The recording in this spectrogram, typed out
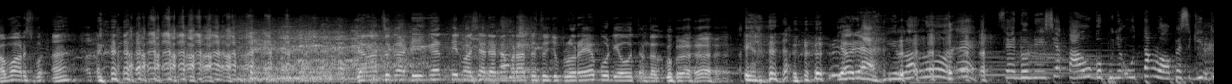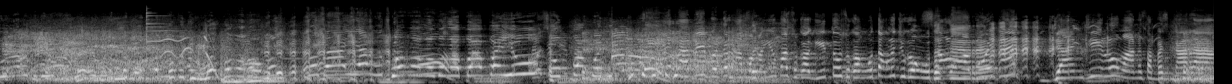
kamu harus, Hah? Jangan suka diingetin masih ada 670 ribu dia utang ke gue. Ya udah. Gila lu, eh se-Indonesia tahu gue punya utang lo sampai segitunya. Lah emang iya. Kok berdua gua gak ngomong. Lo bayar utang Gua gak ngomong apa-apa yuk. Sumpah gua di... Tapi bener sama Ayu mah suka gitu, suka ngutang. Lu juga ngutang sama Sekarang- gue kan? Janji lu mana sampai sekarang.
